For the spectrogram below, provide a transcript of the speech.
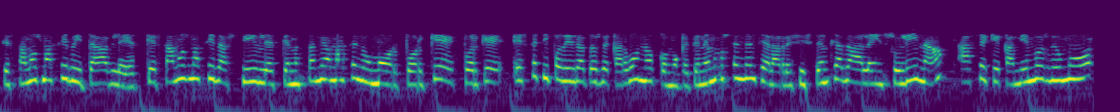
que estamos más irritables, que estamos más irascibles, que nos cambia más el humor. ¿Por qué? Porque este tipo de hidratos de carbono, como que tenemos tendencia a la resistencia a la insulina, hace que cambiemos de humor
